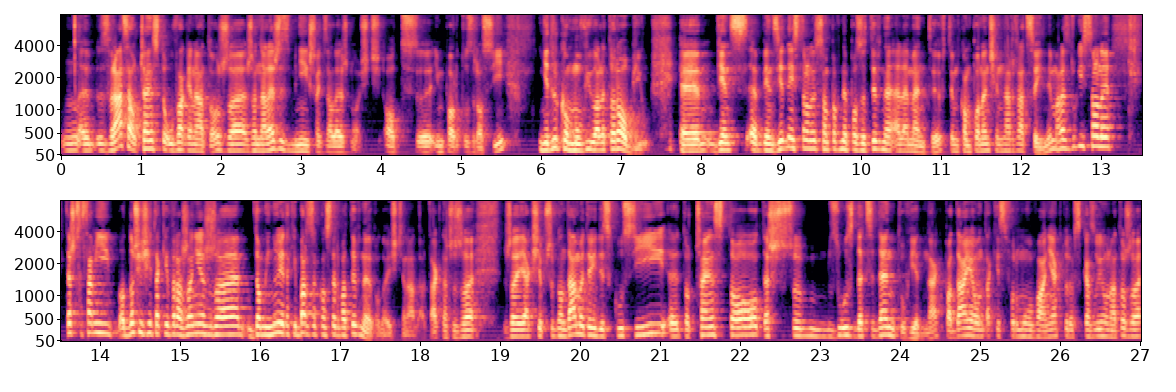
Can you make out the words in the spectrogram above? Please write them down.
mm, zwracał często uwagę na to, że, że należy zmniejszać zależność od e, importu z Rosji nie tylko mówił, ale to robił. E, więc, e, więc z jednej strony są pewne pozytywne elementy w tym komponencie narracyjnym, ale z drugiej strony też czasami odnosi się takie wrażenie, że dominuje takie bardzo konserwatywne podejście nadal. Tak? Znaczy, że, że jak się przyglądamy tej dyskusji, e, to często też z ust decydentów jednak padają takie sformułowania, które wskazują na to, że,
